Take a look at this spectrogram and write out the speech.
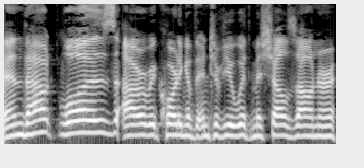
And that was our recording of the interview with Michelle Zauner.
